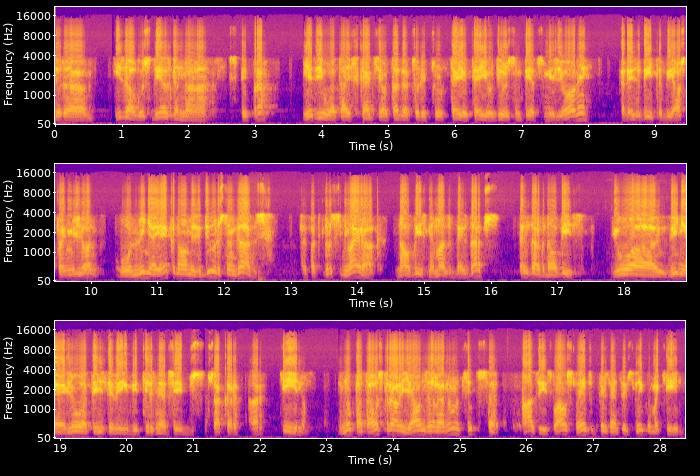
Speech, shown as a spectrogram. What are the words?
ir uh, izaugusi diezgan uh, stipra. Iedzīvotāju skaits jau tagad tur ir tur teju, teju 25 miljoni, kad es biju, tad bija 8 miljoni. Un viņai ekonomiski 20 gadus, pat drusciņi vairāk, nav bijis nemaz bezdarbs. Bezdarba nav bijis jo viņai ļoti izdevīgi bija tirzniecības sakara ar Ķīnu. Nu, pat Austrālija, Jaunzēlē, nu, citas eh, Āzijas valsts slēdz tirzniecības līgumu ar Ķīnu.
